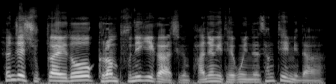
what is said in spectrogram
현재 주가에도 그런 분위기가 지금 반영이 되고 있는 상태입니다.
